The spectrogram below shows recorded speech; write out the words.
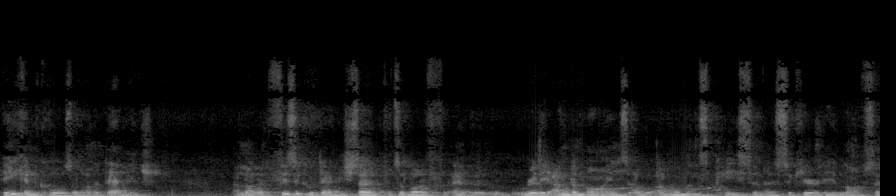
he can cause a lot of damage, a lot of physical damage. So it puts a lot of, uh, really undermines a, a, woman's peace and her security in life. So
